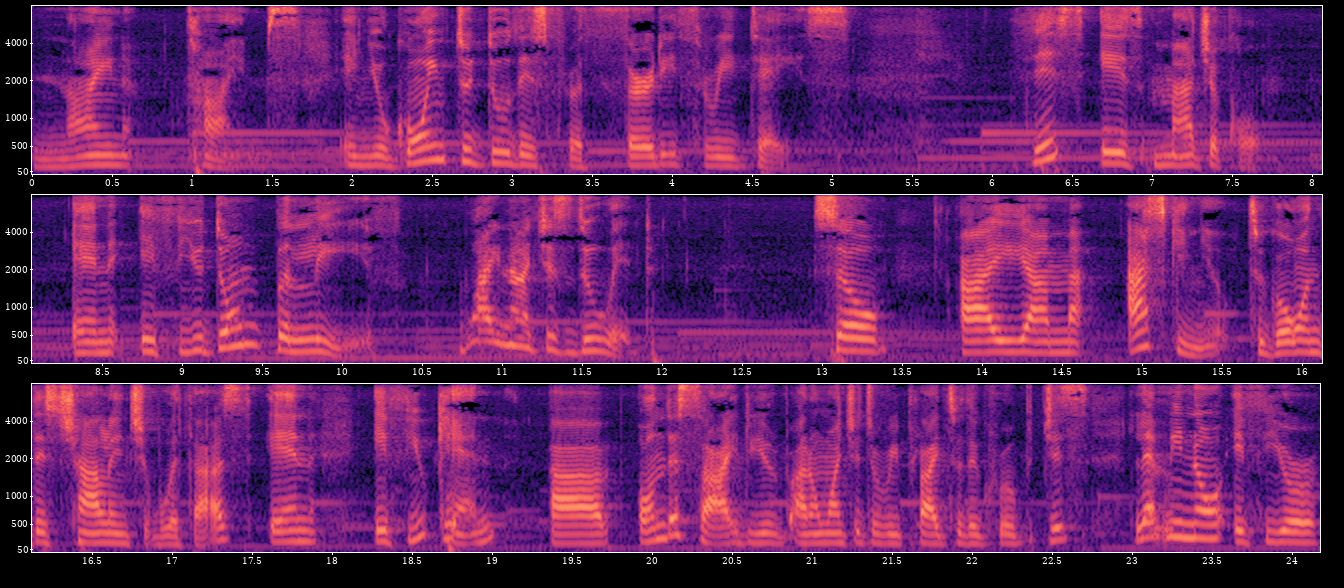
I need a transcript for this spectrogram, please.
nine times. And you're going to do this for 33 days. This is magical. And if you don't believe, why not just do it? So I am asking you to go on this challenge with us. And if you can, uh, on the side, you, I don't want you to reply to the group. Just let me know if you're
